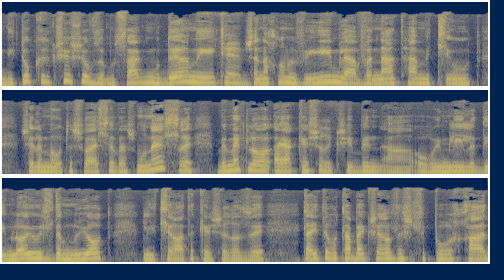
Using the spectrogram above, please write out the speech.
ניתוק רגשי, שוב, זה מושג מודרני, כן. שאנחנו מביאים להבנת המציאות של המאות ה-17 וה-18. באמת לא היה קשר רגשי בין ההורים לילדים, לא היו הזדמנויות ליצירת הקשר הזה. הייתי רוצה בהקשר הזה סיפור אחד,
